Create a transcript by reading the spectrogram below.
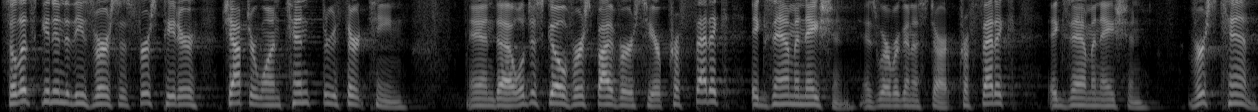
So let's get into these verses. 1 Peter chapter 1, 10 through 13. And uh, we'll just go verse by verse here. Prophetic examination is where we're going to start. Prophetic examination. Verse 10.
